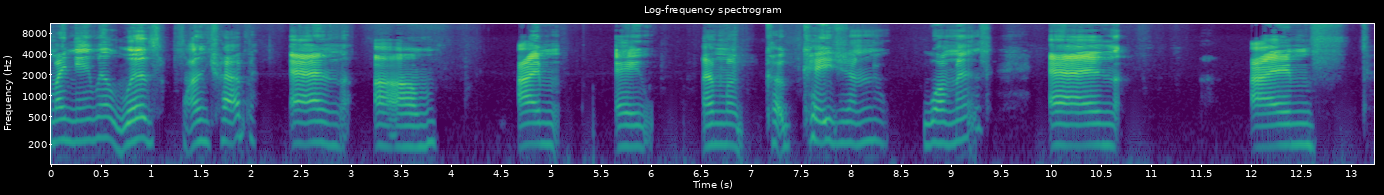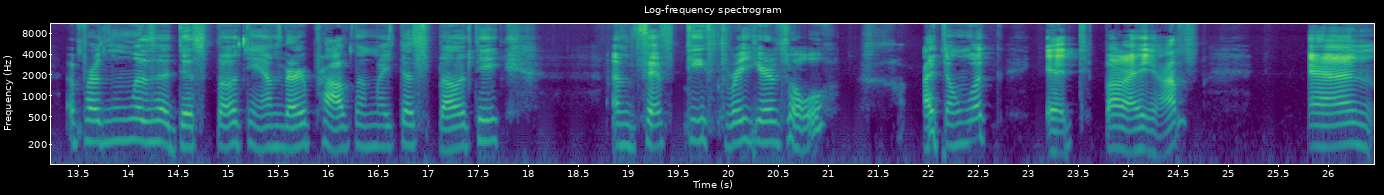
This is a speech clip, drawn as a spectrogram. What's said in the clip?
My name is Liz Weintraub, and um, I'm a I'm a Caucasian woman, and I'm a person with a disability. I'm very proud of my disability. I'm 53 years old. I don't look it, but I am. And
